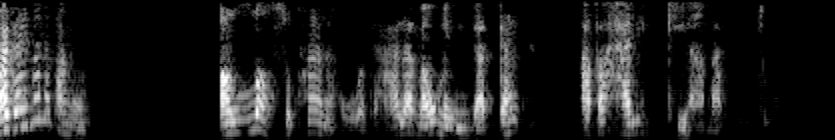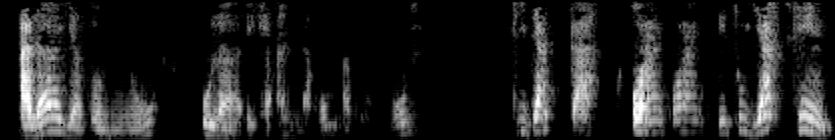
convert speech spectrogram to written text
Bagaimana bangun? Allah subhanahu wa ta'ala mau mengingatkan apa hari kiamat itu. Ala yadhunnu ulaika annahum mabufun. Tidakkah orang-orang itu yakin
